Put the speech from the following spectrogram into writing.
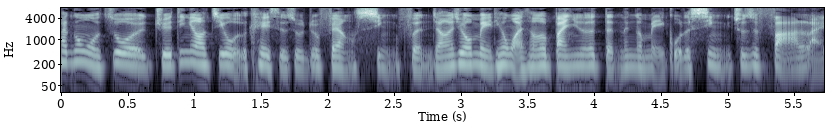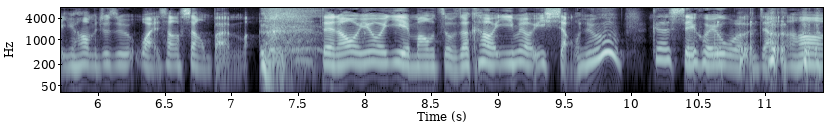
他跟我做决定要接我的 case 的时候，就非常兴奋，这样而且我每天晚上都半夜在等那个美国的信，就是发来，因为他们就是晚上上班嘛，对，然后我因为夜猫子，我只要看到 email 一响，我就嗯，跟谁回我了这样，然后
